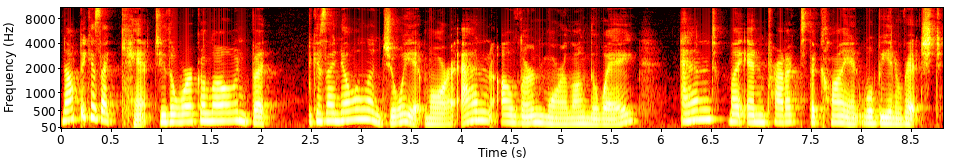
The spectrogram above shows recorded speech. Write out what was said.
not because I can't do the work alone, but because I know I'll enjoy it more and I'll learn more along the way, and my end product to the client will be enriched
